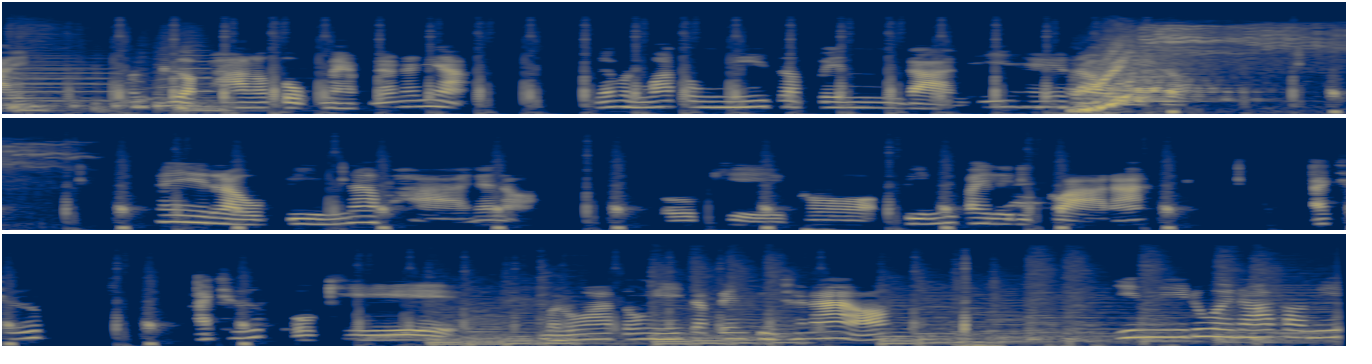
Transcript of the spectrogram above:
าย มันเกือบพาเราตกแมปแล้วนะเนี่ย แล้วเหมือนว่าตรงนี้จะเป็นด่านที่ให้เราจะให้เราปีนหน้าผาเงั้นเหรอโอเค ก็ปีนขึ้นไปเลยดีกว่านะอาชึบอาชึบโอเคเหมือนว่าตรงนี้จะเป็นจุดชนะเหรอ ยินดีด้วยนะ ตอนนี้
